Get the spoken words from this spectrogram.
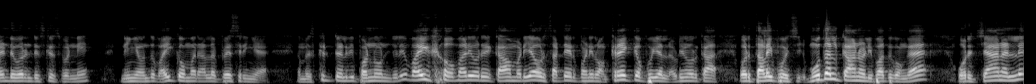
ரெண்டு பேரும் டிஸ்கஸ் பண்ணி நீங்கள் வந்து வைகோ மாதிரி நல்லா பேசுகிறீங்க நம்ம ஸ்கிரிப்ட் எழுதி பண்ணுவோம்னு சொல்லி வைகோ மாதிரி ஒரு காமெடியாக ஒரு சட்டையர் பண்ணிடுவோம் கிரேக்க புயல் அப்படின்னு ஒரு கா ஒரு தலைப்பு வச்சு. முதல் காணொலி பார்த்துக்கோங்க. ஒரு சேனலில்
